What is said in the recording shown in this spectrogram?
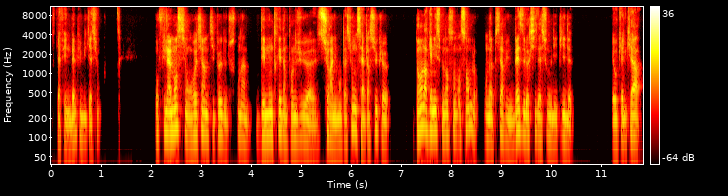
qui a fait une belle publication. Donc finalement, si on retient un petit peu de tout ce qu'on a démontré d'un point de vue suralimentation, on s'est aperçu que dans l'organisme dans son ensemble, on observe une baisse de l'oxydation de lipides, et auquel cas,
